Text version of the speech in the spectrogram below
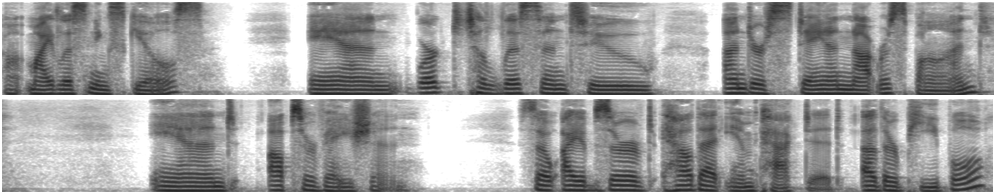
uh, my listening skills and worked to listen to understand, not respond, and observation. So I observed how that impacted other people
